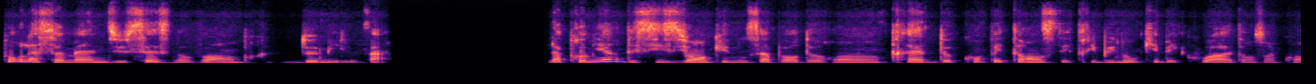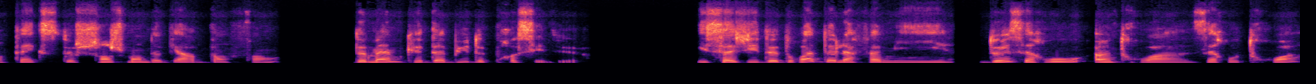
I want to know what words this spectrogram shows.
pour la semaine du 16 novembre 2020. La première décision que nous aborderons traite de compétences des tribunaux québécois dans un contexte de changement de garde d'enfants, de même que d'abus de procédure. Il s'agit de droit de la famille 201303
